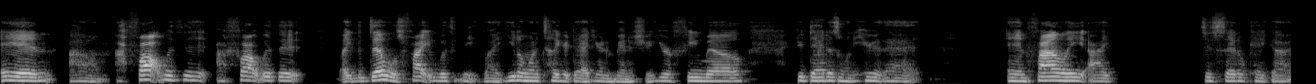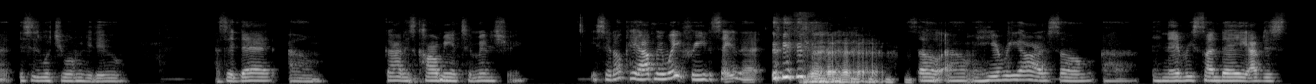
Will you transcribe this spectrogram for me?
And um, I fought with it. I fought with it. Like the devil's fighting with me. Like, you don't want to tell your dad you're in a ministry. You're a female. Your dad doesn't want to hear that. And finally, I just said, okay, God, this is what you want me to do. I said, Dad, um, God has called me into ministry. He said, okay, I've been waiting for you to say that. so, um, and here we are. So, uh, and every Sunday, I'm just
